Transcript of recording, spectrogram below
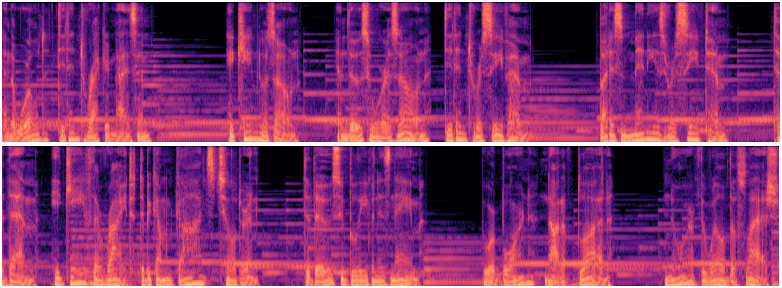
and the world didn't recognize him. He came to his own, and those who were his own didn't receive him. But as many as received him, to them he gave the right to become God's children, to those who believe in his name, who were born not of blood, nor of the will of the flesh,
